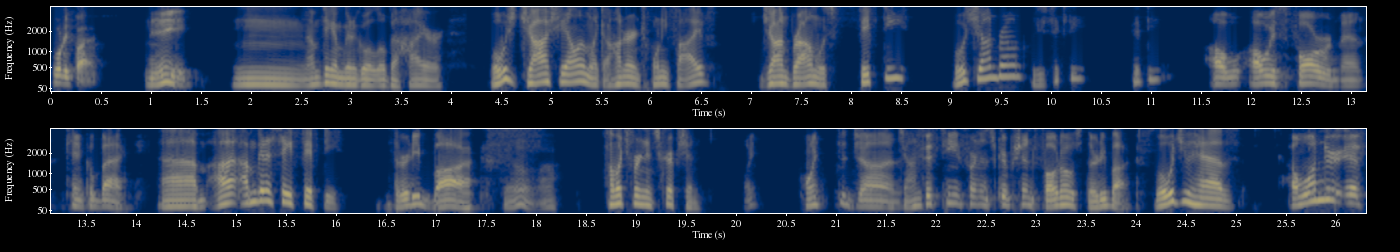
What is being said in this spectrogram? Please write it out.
45. Nate, Mm, I'm thinking I'm going to go a little bit higher. What was Josh Allen like 125? John Brown was 50. What was John Brown? Was he 60? 50? al- always forward, man. Can't go back. Um, I, I'm going to say 50. 30 bucks. Oh wow. How much for an inscription? Point to John. John's- 15 for an inscription. Photos, 30 bucks. What would you have? I wonder if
